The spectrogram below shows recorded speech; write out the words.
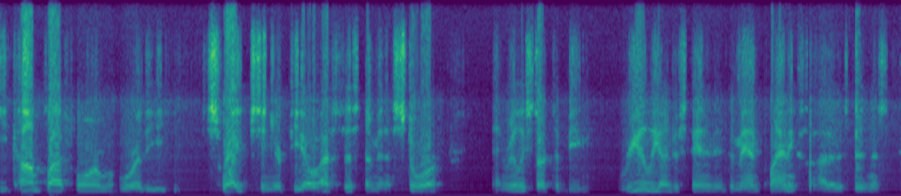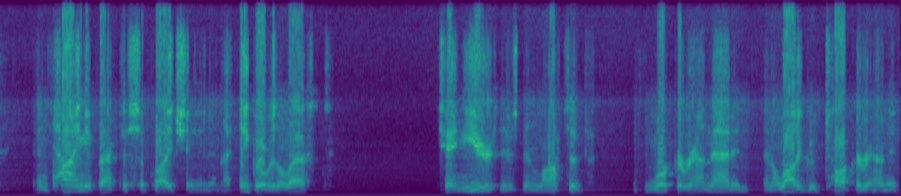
e-com platform or the swipes in your POS system in a store, and really start to be really understanding the demand planning side of this business and tying it back to supply chain. And I think over the last 10 years, there's been lots of work around that and, and a lot of good talk around it.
